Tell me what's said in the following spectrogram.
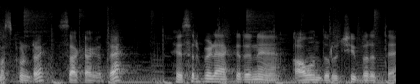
ಮಸ್ಕೊಂಡ್ರೆ ಸಾಕಾಗುತ್ತೆ. ಹೆಸರುಬೇಳೆ ಹಾಕಿದ್ರೇ ಆ ಒಂದು ರುಚಿ ಬರುತ್ತೆ.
